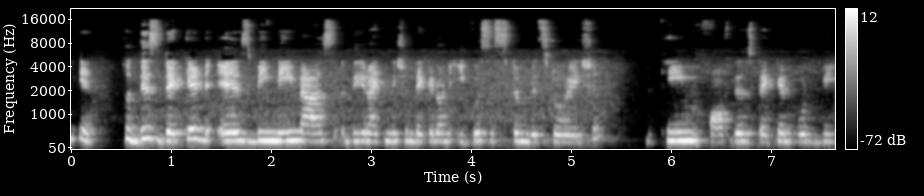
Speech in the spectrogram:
okay so this decade is being named as the united nations decade on ecosystem restoration the theme of this decade would be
